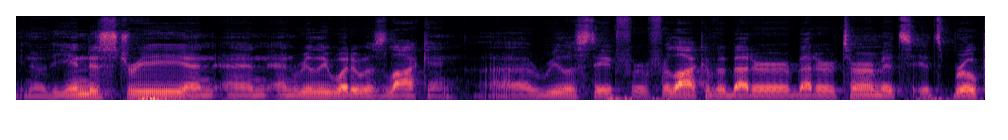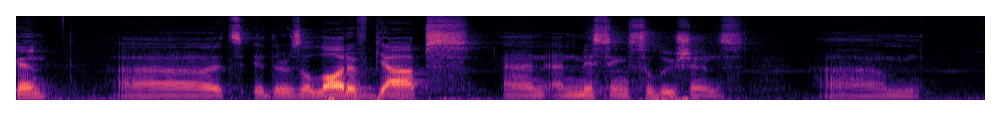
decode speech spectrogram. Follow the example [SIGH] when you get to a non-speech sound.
you know, the industry and, and, and really what it was lacking. Uh, real estate, for, for lack of a better, better term, it's, it's broken. Uh, it's, it, there's a lot of gaps and, and missing solutions. Um,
